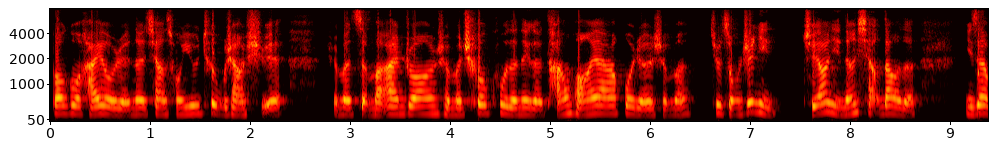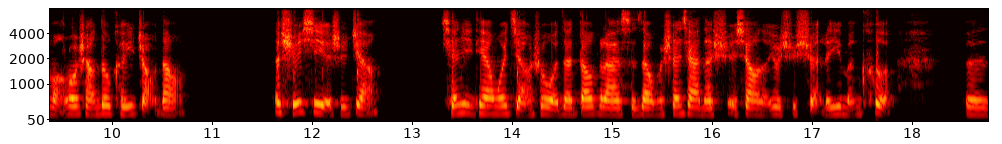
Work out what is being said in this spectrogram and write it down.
包括还有人呢，像从 YouTube 上学什么怎么安装什么车库的那个弹簧呀，或者什么，就总之你只要你能想到的，你在网络上都可以找到。那学习也是这样。前几天我讲说我在 Douglas，在我们山下的学校呢，又去选了一门课。呃，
